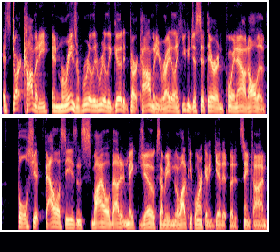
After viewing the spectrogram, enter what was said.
it's dark comedy and Marines are really, really good at dark comedy, right? Like you can just sit there and point out all the bullshit fallacies and smile about it and make jokes. I mean, a lot of people aren't going to get it, but at the same time,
